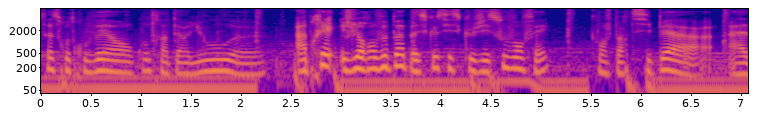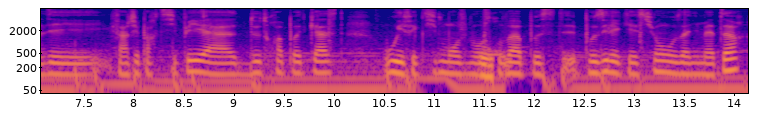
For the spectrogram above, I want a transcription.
ça se retrouvait en contre-interview. euh. Après, je leur en veux pas parce que c'est ce que j'ai souvent fait quand je participais à, à des, enfin j'ai participé à deux trois podcasts où effectivement je me Mhm. retrouvais à poster- poser les questions aux animateurs.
